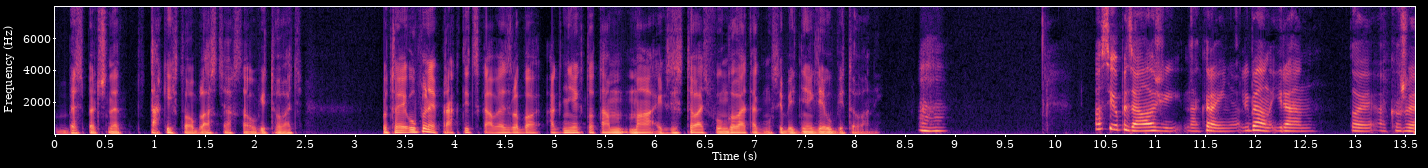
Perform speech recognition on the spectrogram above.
bezpečné v takýchto oblastiach sa ubytovať? To je úplne praktická vec, lebo ak niekto tam má existovať, fungovať, tak musí byť niekde ubytovaný. Uh-huh. Asi opäť záleží na krajine. Libán, Irán, to je akože,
